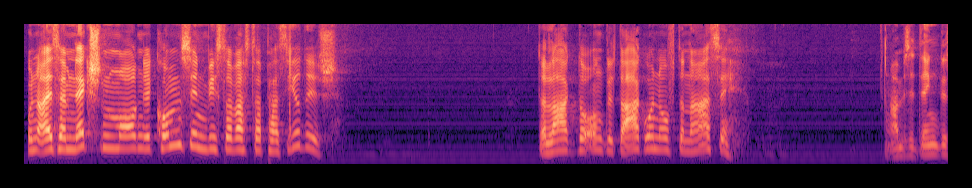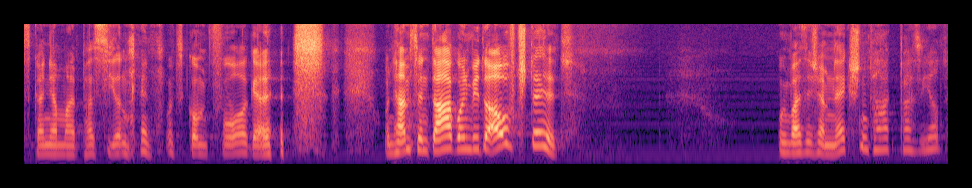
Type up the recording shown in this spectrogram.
Und als sie am nächsten Morgen gekommen sind, wisst ihr, was da passiert ist? Da lag der Onkel Dagon auf der Nase. Haben sie gedacht, das kann ja mal passieren, es kommt vor, gell? Und haben sie den Dagon wieder aufgestellt. Und was ist am nächsten Tag passiert?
